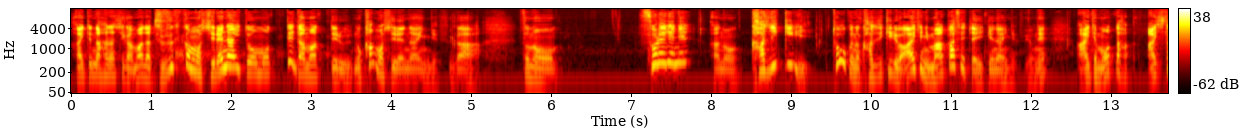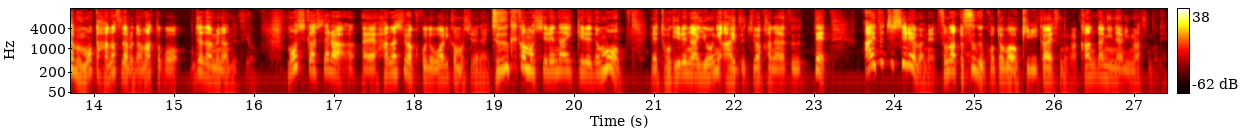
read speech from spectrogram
相手の話がまだ続くかもしれないと思って黙ってるのかもしれないんですが、その、それでね、あの、舵切り、トークの舵切りは相手に任せちゃいけないんですよね。相手もっと、あいつ多分もっと話すだろう、黙っとこう。じゃダメなんですよ。もしかしたら、えー、話はここで終わりかもしれない。続くかもしれないけれども、えー、途切れないように相槌は必ず打って、相槌してればね、その後すぐ言葉を切り返すのが簡単になりますので、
